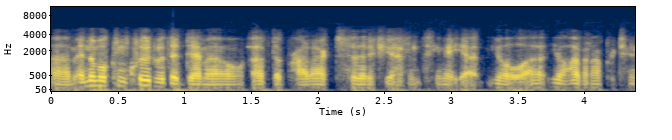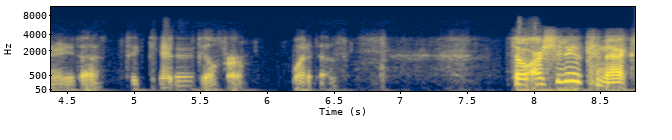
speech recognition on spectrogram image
Um, and then we'll conclude with a demo of the product so that if you haven't seen it yet, you'll, uh, you'll have an opportunity to, to get a feel for what it is. So RStudio Connect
